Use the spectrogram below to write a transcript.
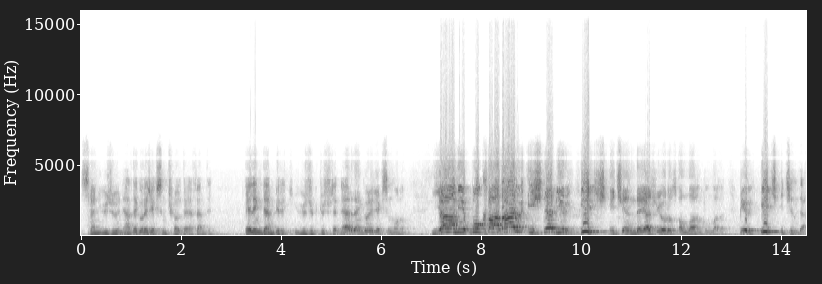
Sen yüzüğü nerede göreceksin çölde efendi? Elinden bir yüzük düşse nereden göreceksin onu? Yani bu kadar işte bir hiç içinde yaşıyoruz Allah'ın kulları. bir hiç içinde.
